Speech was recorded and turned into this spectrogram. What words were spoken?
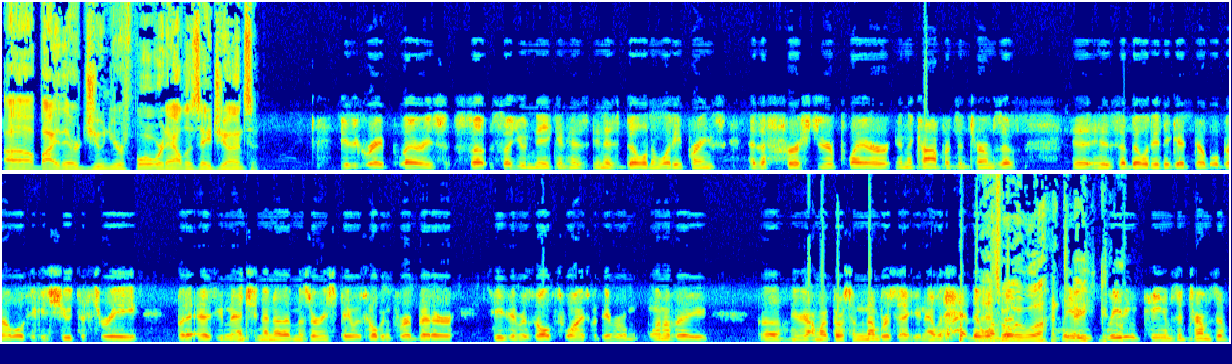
uh, by their junior forward Alize Johnson. He's a great player. He's so so unique in his in his build and what he brings as a first year player in the conference in terms of his, his ability to get double doubles. He can shoot the three. But as you mentioned, I know that Missouri State was hoping for a better season results wise, but they were one of the uh, here, I'm going to throw some numbers at you now. They're That's one what of we want. the leading, leading teams in terms of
